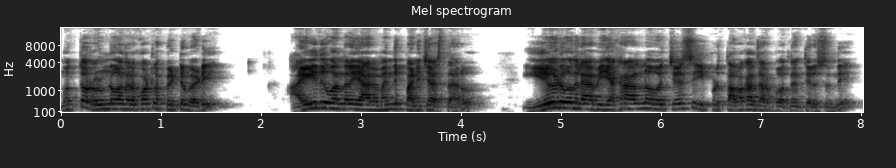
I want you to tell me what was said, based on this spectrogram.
మొత్తం రెండు వందల కోట్ల పెట్టుబడి ఐదు వందల యాభై మంది పనిచేస్తారు. ఏడు వందల యాభై ఎకరాల్లో వచ్చేసి ఇప్పుడు తవ్వకాలు జరగబోతుందని తెలుస్తుంది.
